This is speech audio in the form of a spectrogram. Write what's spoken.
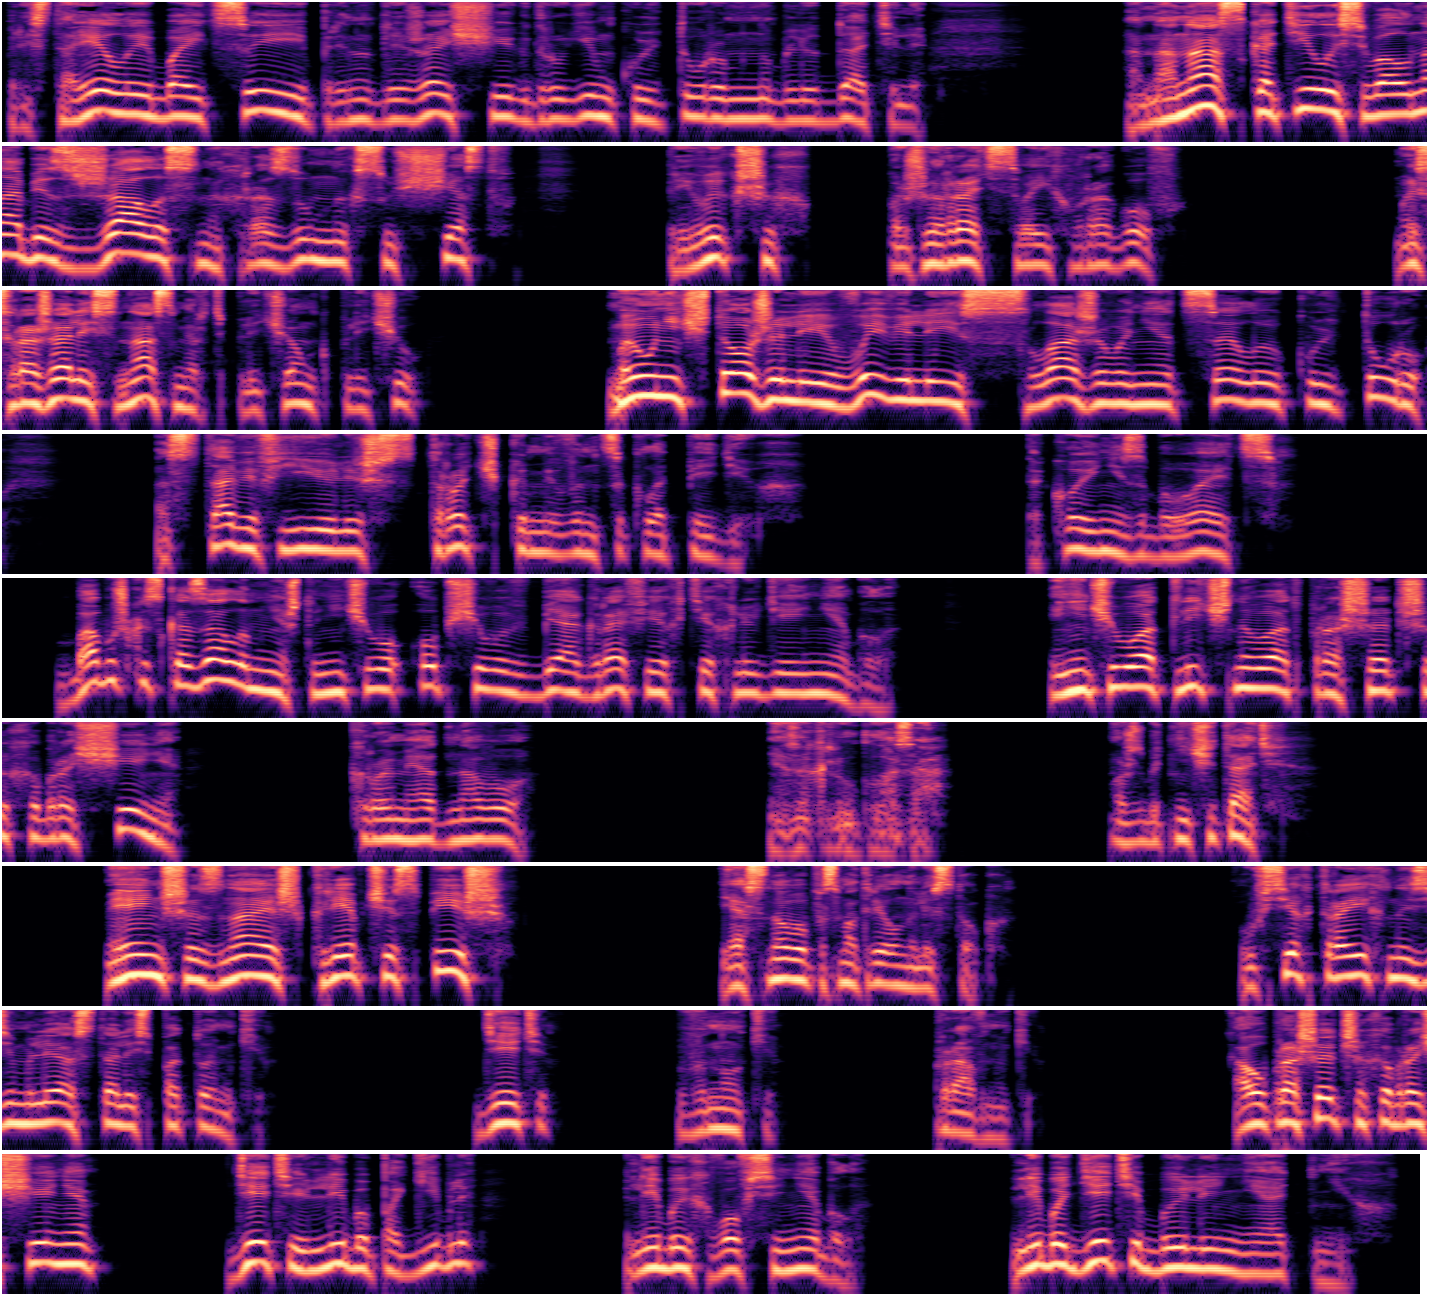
престарелые бойцы, принадлежащие к другим культурам наблюдатели. А на нас скатилась волна безжалостных, разумных существ, привыкших пожирать своих врагов. Мы сражались насмерть плечом к плечу. Мы уничтожили и вывели из слаживания целую культуру, оставив ее лишь строчками в энциклопедиях. Такое не забывается. Бабушка сказала мне, что ничего общего в биографиях тех людей не было, и ничего отличного от прошедших обращения, кроме одного. Я закрыл глаза. Может быть, не читать. Меньше знаешь, крепче спишь. Я снова посмотрел на листок. У всех троих на земле остались потомки. Дети, внуки, правнуки. А у прошедших обращения дети либо погибли, либо их вовсе не было, либо дети были не от них.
